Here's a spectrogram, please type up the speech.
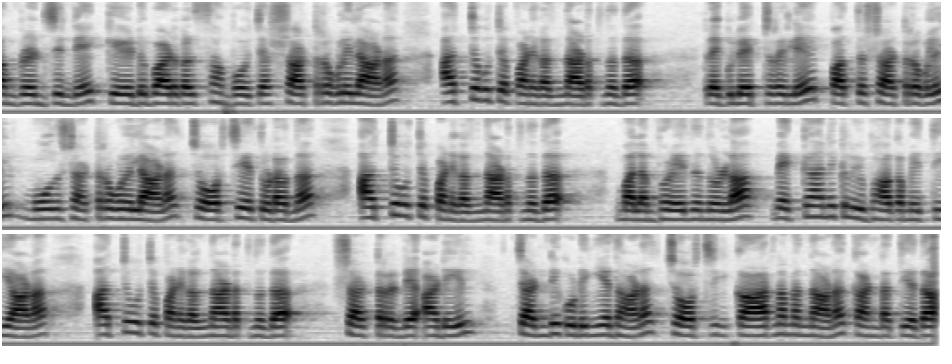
കം ബ്രിഡ്ജിന്റെ കേടുപാടുകൾ സംഭവിച്ച ഷട്ടറുകളിലാണ് അറ്റകുറ്റപ്പണികൾ നടത്തുന്നത്. റെഗുലേറ്ററിലെ പത്ത് ഷട്ടറുകളിൽ മൂന്ന് ഷട്ടറുകളിലാണ് ചോർച്ചയെ തുടർന്ന് അറ്റകുറ്റപ്പണികൾ നടത്തുന്നത്. മലമ്പുഴയിൽ നിന്നുള്ള മെക്കാനിക്കൽ വിഭാഗം എത്തിയാണ് അറ്റകുറ്റപ്പണികൾ നടത്തുന്നത്. ഷട്ടറിന്റെ അടിയിൽ ചണ്ടി കുടുങ്ങിയതാണ് ചോർച്ചയ്ക്ക് കാരണമെന്നാണ് കണ്ടെത്തിയത്.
